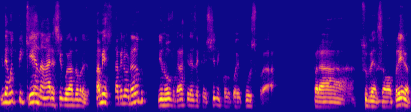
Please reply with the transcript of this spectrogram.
ainda é muito pequena a área segurada do Brasil. Está tá melhorando, de novo, graças a Tereza Cristina, que colocou recurso para subvenção ao prêmio,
